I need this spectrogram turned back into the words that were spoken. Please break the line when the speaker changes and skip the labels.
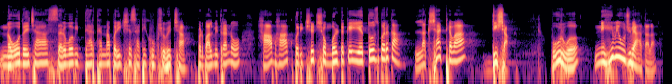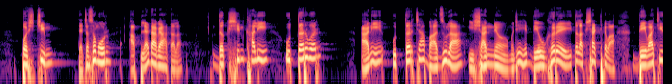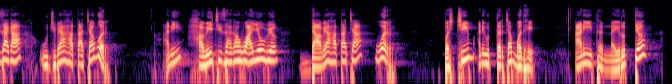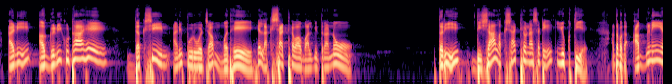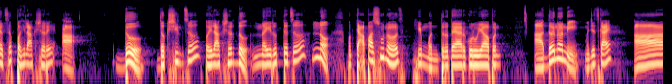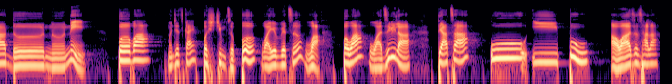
नवोदयच्या सर्व विद्यार्थ्यांना परीक्षेसाठी खूप शुभेच्छा. पण बालमित्रांनो हा भाग परीक्षेत शंभर टक्के येतोच बरं का? लक्षात ठेवा दिशा. पूर्व नेहमी उजव्या हाताला पश्चिम त्याच्यासमोर आपल्या डाव्या हाताला दक्षिण खाली उत्तरवर आणि उत्तरच्या बाजूला ईशान्य म्हणजे हे देवघर आहे इथं लक्षात ठेवा. देवाची जागा उजव्या हाताच्या वर. आणि हवेची जागा वायव्य डाव्या हाताच्या वर पश्चिम आणि उत्तरच्या मध्ये. आणि इथं नैऋत्य आणि अग्नी कुठं आहे? दक्षिण आणि पूर्वच्या मध्ये. हे लक्षात ठेवा बालमित्रांनो. तरी दिशा लक्षात ठेवण्यासाठी एक युक्ती आहे. आता बघा आग्नेयाचं पहिलं अक्षर आहे आ. द. दक्षिणचं पहिलं अक्षर द नैऋत्यचं न. मग त्यापासूनच हे मंत्र तयार करूया आपण. आदनने म्हणजेच काय? आदनने. पवा म्हणजेच काय? पश्चिमचं प वायव्याचं वा. पवा वाजविला त्याचा उ ई पू आवाज झाला.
